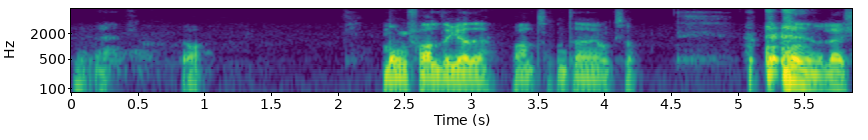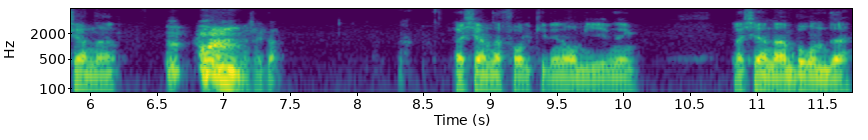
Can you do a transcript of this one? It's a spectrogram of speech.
eh, ja, mångfaldigade och allt sånt där också. och lär känna Ursäkta. Lär känna folk i din omgivning. Lär känna en bonde.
